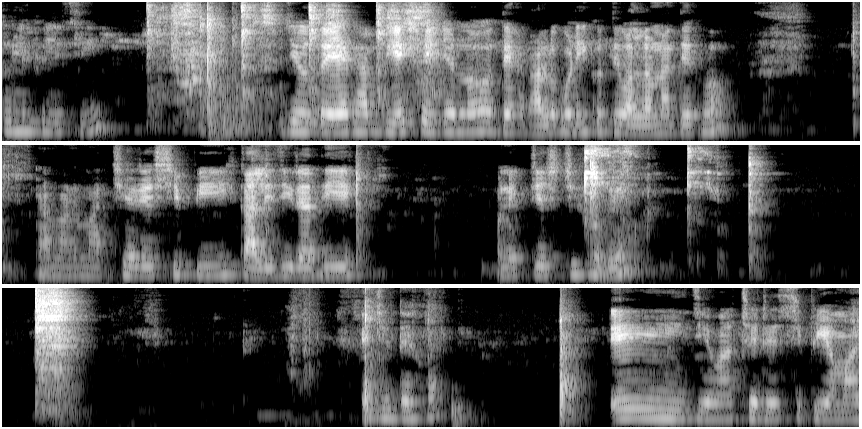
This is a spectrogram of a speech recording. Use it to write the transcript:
তুলে ফেলেছি। যেহেতু এক হাত দিয়ে, সেই জন্য দেখ ভালো করেই করতে পারলাম না, দেখো। আমার মাছের রেসিপি কালি জিরা দিয়ে অনেক টেস্টি হবে। এই যে দেখো, এই যে মাছের রেসিপি আমার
